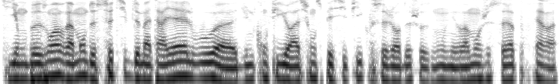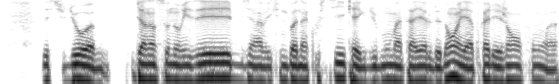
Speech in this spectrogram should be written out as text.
qui ont besoin vraiment de ce type de matériel ou euh, d'une configuration spécifique ou ce genre de choses. Nous, on est vraiment juste là pour faire des studios bien insonorisés, bien avec une bonne acoustique, avec du bon matériel dedans, et après les gens en font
